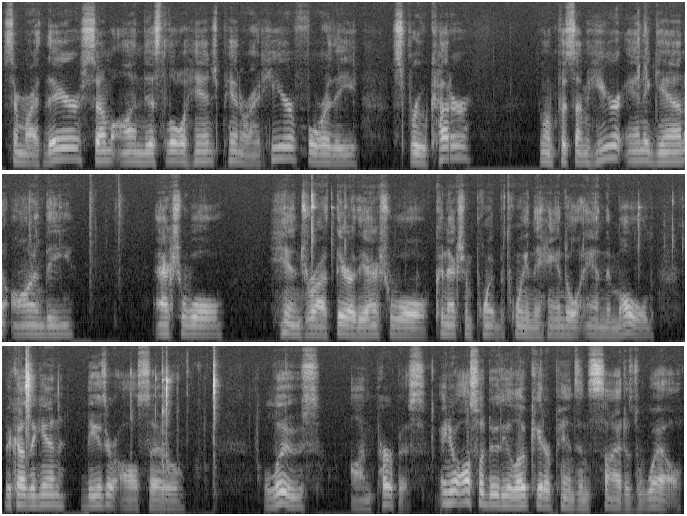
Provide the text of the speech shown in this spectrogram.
some right there, some on this little hinge pin right here for the sprue cutter. You want to put some here, and again on the actual hinge right there, the actual connection point between the handle and the mold, because again, these are also loose on purpose. And you'll also do the locator pins inside as well.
